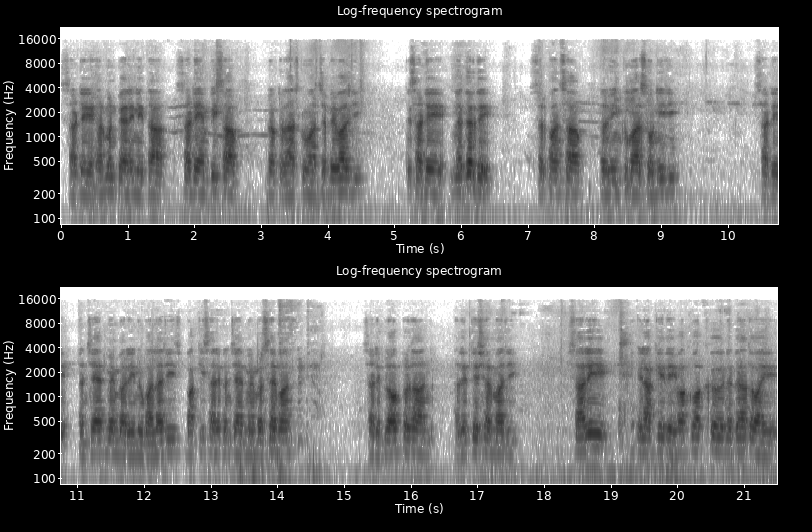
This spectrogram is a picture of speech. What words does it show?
ਸਾਡੇ ਹਰਮਨ ਪਿਆਰੇ ਨੇਤਾ, ਸਾਡੇ ਐਮਪੀ ਸਾਹਿਬ, ਡਾਕਟਰ ਰਾਜਕੁਮਾਰ ਚੱਬੇਵਾਲ ਜੀ, ਤੇ ਸਾਡੇ ਨਗਰ ਦੇ ਸਰਪੰਚ ਸਾਹਿਬ ਪ੍ਰਵੀਨ ਕੁਮਾਰ ਸੋਨੀ ਜੀ ਸਾਡੇ ਪੰਚਾਇਤ ਮੈਂਬਰ ਰੀਨੂ ਬਾਲਾ ਜੀ, ਬਾਕੀ ਸਾਰੇ ਪੰਚਾਇਤ ਮੈਂਬਰ ਸਹਿਬਾਨ, ਸਾਡੇ ਬਲਾਕ ਪ੍ਰਧਾਨ ਅਦਿੱਤਯ ਸ਼ਰਮਾ ਜੀ, ਸਾਰੇ ਇਲਾਕੇ ਦੇ ਵੱਖ-ਵੱਖ ਨਗਰਾਂ ਤੋਂ ਆਏ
